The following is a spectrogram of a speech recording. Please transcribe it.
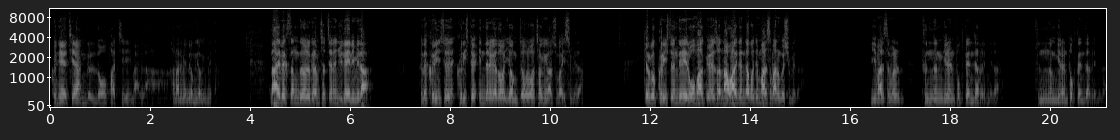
그녀의 재앙들도 받지 말라 하나님의 명령입니다. 나의 백성들 그럼 첫째는 유대인입니다. 근데 그리스도, 그리스도인들에게도 영적으로 적용할 수가 있습니다. 결국 그리스도인들이 로마 교회에서 나와야 된다고 지금 말씀하는 것입니다. 이 말씀을 듣는 길은 복된 자들입니다. 듣는 길은 복된 자들입니다.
